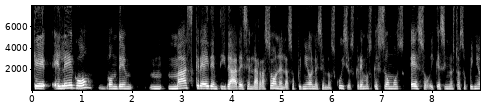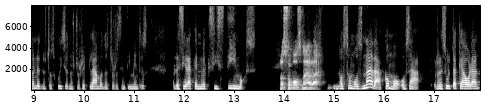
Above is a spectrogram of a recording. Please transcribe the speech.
que el ego, donde más crea identidad es en la razón, en las opiniones, en los juicios. Creemos que somos eso y que sin nuestras opiniones, nuestros juicios, nuestros reclamos, nuestros resentimientos, pareciera que no existimos. No somos nada. No somos nada. ¿Cómo? O sea, resulta que ahora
